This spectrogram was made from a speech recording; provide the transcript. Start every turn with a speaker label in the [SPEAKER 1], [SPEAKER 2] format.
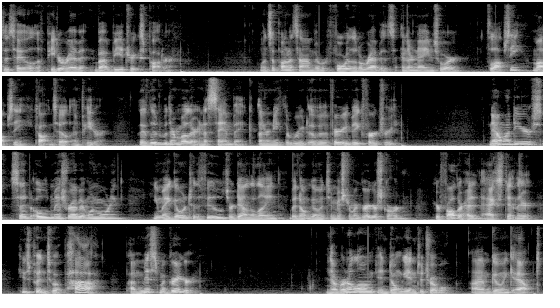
[SPEAKER 1] The Tale of Peter Rabbit by Beatrix Potter. Once upon a time, there were four little rabbits, and their names were Flopsy, Mopsy, Cottontail, and Peter. They lived with their mother in a sandbank underneath the root of a very big fir tree. Now, my dears, said old Miss Rabbit one morning, you may go into the fields or down the lane, but don't go into Mr. McGregor's garden. Your father had an accident there. He was put into a pie by Miss McGregor. Now run along and don't get into trouble. I am going out.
